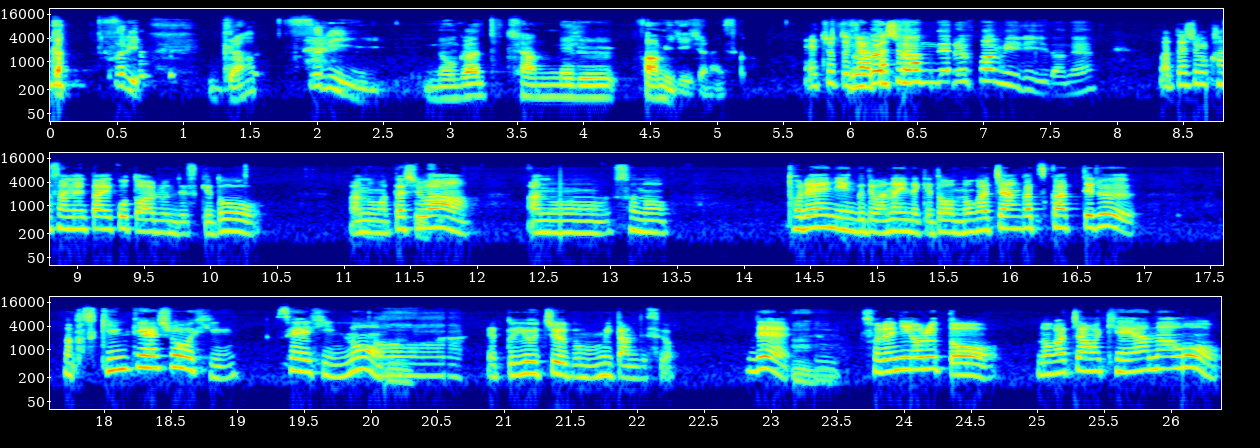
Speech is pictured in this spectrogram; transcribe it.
た。がっつり、がっつり、のがチャンネルファミリーじゃないですか。え、ちょっとじゃあ私も、ンネルファミリーだね。私も重ねたいことあるんですけど、あの、私は、あの、その、トレーニングではないんだけど、のがちゃんが使ってる、なんかスキンケア商品、製品の、えっと、YouTube も見たんですよ。で、うん。それによると、のがちゃんは毛穴を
